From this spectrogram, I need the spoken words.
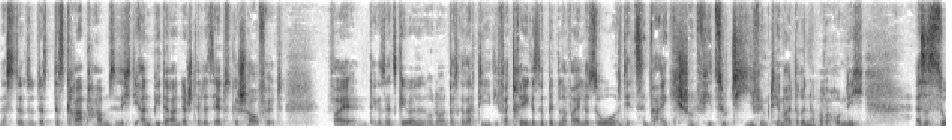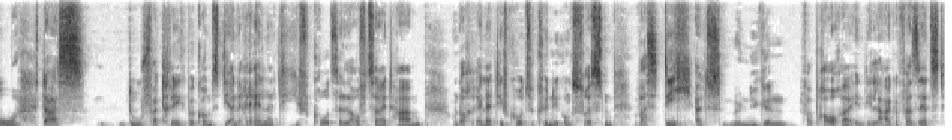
das, also das, das Grab haben sie sich die Anbieter an der Stelle selbst geschaufelt. Weil der Gesetzgeber oder besser gesagt, die, die Verträge sind mittlerweile so, und jetzt sind wir eigentlich schon viel zu tief im Thema drin, aber warum nicht? Es ist so, dass du Verträge bekommst, die eine relativ kurze Laufzeit haben und auch relativ kurze Kündigungsfristen, was dich als mündigen Verbraucher in die Lage versetzt,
